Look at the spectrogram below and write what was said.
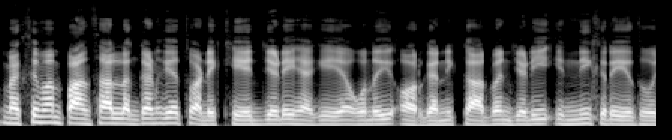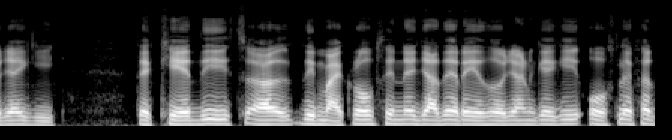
ਮੈਕਸਿਮਮ 5 ਸਾਲ ਲੱਗਣਗੇ ਤੁਹਾਡੇ ਖੇਤ ਜਿਹੜੇ ਹੈਗੇ ਆ ਉਹਨਾਂ ਦੀ ਆਰਗੈਨਿਕ ਕਾਰਬਨ ਜਿਹੜੀ ਇੰਨੀ ਕਰੇਜ਼ ਹੋ ਜਾਏਗੀ ਤੇ ਖੇਤ ਦੀ ਸ- ਦੀ ਮਾਈਕਰੋਬਸ ਇੰਨੇ ਜ਼ਿਆਦਾ ਰੇਜ਼ ਹੋ ਜਾਣਗੇ ਕਿ ਉਸ ਲਈ ਫਿਰ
